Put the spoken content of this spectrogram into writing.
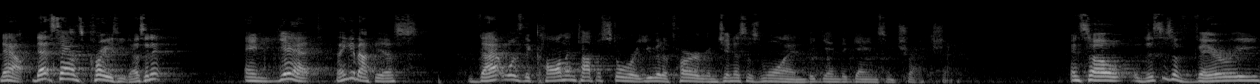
Now, that sounds crazy, doesn't it? And yet, think about this. That was the common type of story you would have heard when Genesis 1 began to gain some traction. And so, this is a very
